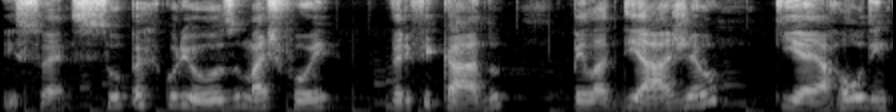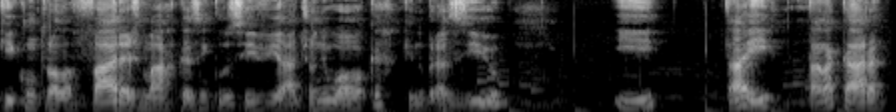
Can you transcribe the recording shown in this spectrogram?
Isso é super curioso, mas foi verificado pela Diageo, que é a holding que controla várias marcas, inclusive a Johnny Walker, aqui no Brasil. E tá aí, tá na cara.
